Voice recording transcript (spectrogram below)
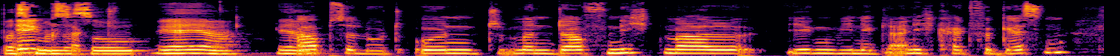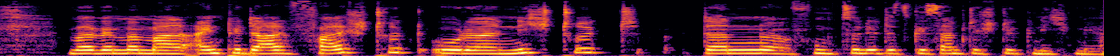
Was Exakt. man so. Ja, ja, ja. Absolut. Und man darf nicht mal irgendwie eine Kleinigkeit vergessen, weil wenn man mal ein Pedal falsch drückt oder nicht drückt, dann funktioniert das gesamte Stück nicht mehr.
